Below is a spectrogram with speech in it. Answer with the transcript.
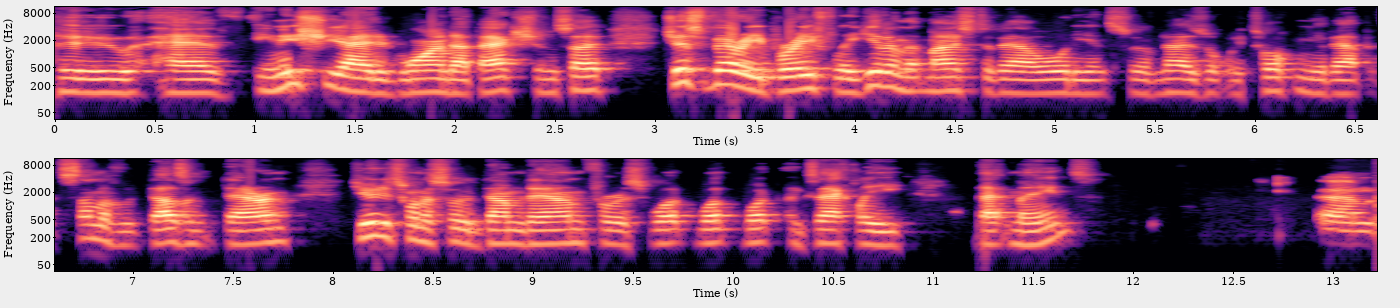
who have initiated wind up action. So, just very briefly, given that most of our audience sort of knows what we're talking about, but some of it doesn't, Darren, do you just want to sort of dumb down for us what, what, what exactly that means? Um,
